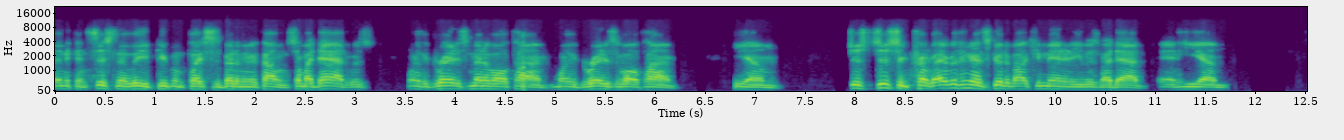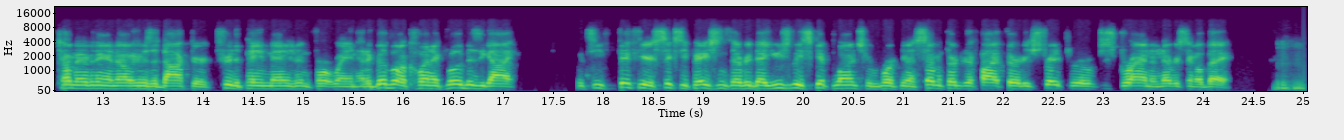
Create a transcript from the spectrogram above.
than to consistently leave people in places better than we found them? So my dad was one of the greatest men of all time, one of the greatest of all time. He um just just incredible. Everything that's good about humanity was my dad. And he um taught me everything I know. He was a doctor, treated pain management in Fort Wayne, had a good little clinic, really busy guy. Would see 50 or 60 patients every day, usually skip lunch, would work, you know, 7:30 to 5:30 straight through, just grinding every single day. Mm-hmm.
